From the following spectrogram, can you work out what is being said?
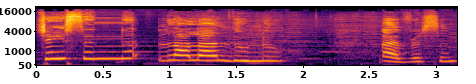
Jason Lala Lulu Iverson.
